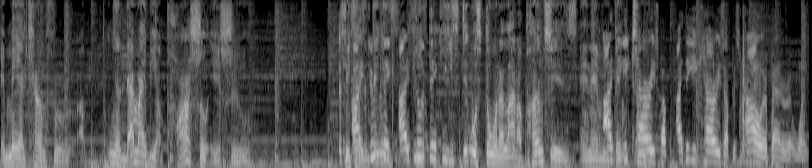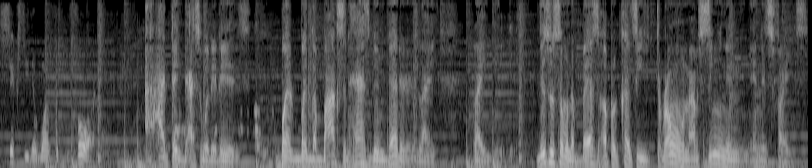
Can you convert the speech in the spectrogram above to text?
it may account for, uh, you know, that might be a partial issue. Because I do think is, I do he, think he he still was throwing a lot of punches and everything. I think he too. carries up I think he carries up his power better at 160 than 154. I, I think that's what it is. But but the boxing has been better. Like like this was some of the best uppercuts he's thrown I've seen in in his fights.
